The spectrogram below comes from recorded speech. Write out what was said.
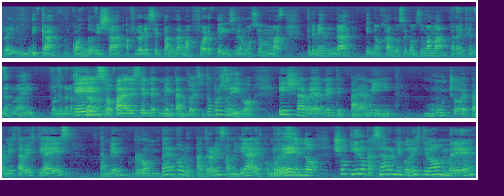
reivindica cuando ella aflora ese panda más fuerte y esa emoción más tremenda, enojándose con su mamá para defenderlo a él, porque no. Eso, para defender, me encantó eso. Entonces, por eso Sí. digo, ella realmente, para mí, mucho, para mí esta bestia es también romper con los patrones familiares, como Re. diciendo, yo quiero casarme con este hombre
